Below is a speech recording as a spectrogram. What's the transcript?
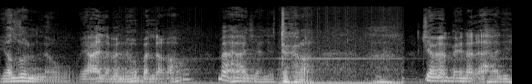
يظن أو يعلم أنه بلغه ما حاجة للتكرار. جمع بين الأحاديث.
